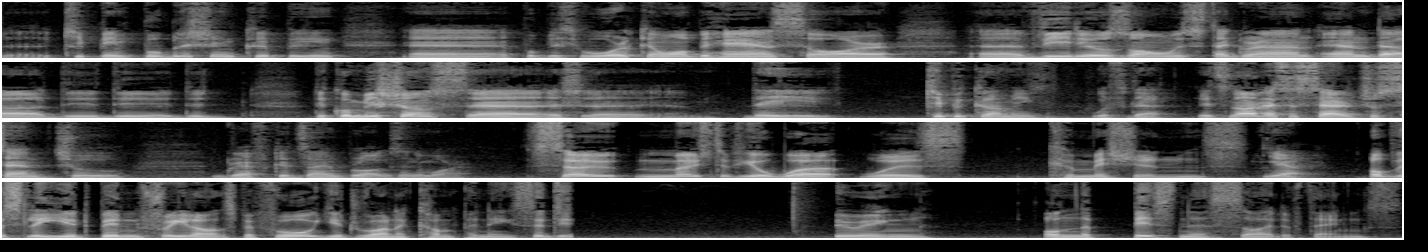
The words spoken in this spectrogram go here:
uh, keeping publishing, keeping uh, publishing work on Behance or uh, videos on Instagram, and uh, the, the the the commissions uh, they keep coming with that. It's not necessary to send to graphic design blogs anymore. So most of your work was commissions. Yeah. Obviously, you'd been freelance before. You'd run a company. So did doing on the business side of things?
